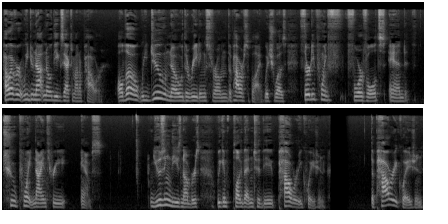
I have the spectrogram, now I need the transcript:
However, we do not know the exact amount of power. Although we do know the readings from the power supply, which was 30.4 volts and 2.93 amps. Using these numbers, we can plug that into the power equation. The power equation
